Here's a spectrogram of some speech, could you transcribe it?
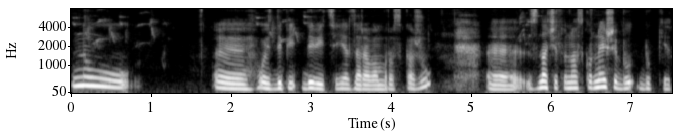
Ну, е, ось дивіться, я зараз вам розкажу. Е, значить, у нас корнейший букет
